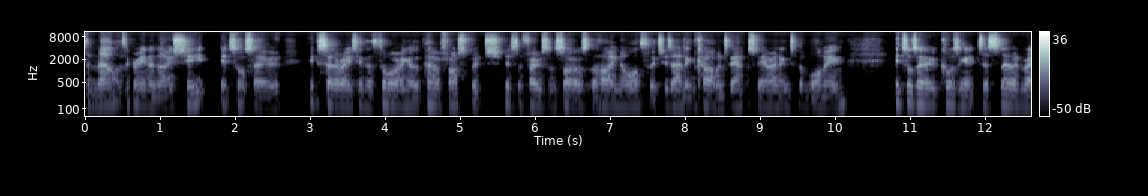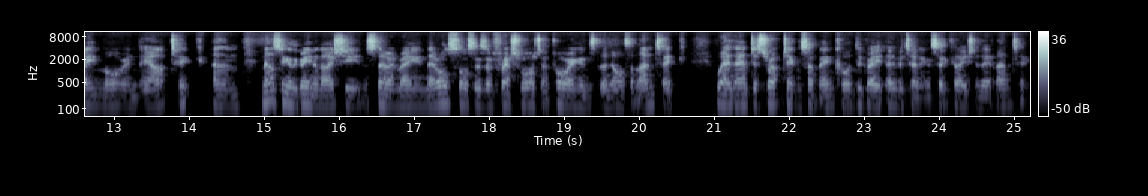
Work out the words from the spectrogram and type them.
the melt of the Greenland ice sheet. It's also accelerating the thawing of the permafrost, which is the frozen soils of the high north, which is adding carbon to the atmosphere, adding to the warming. It's also causing it to snow and rain more in the Arctic. And melting of the Greenland ice sheet and snow and rain, they're all sources of fresh water pouring into the North Atlantic, where they're disrupting something called the Great Overturning Circulation of the Atlantic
